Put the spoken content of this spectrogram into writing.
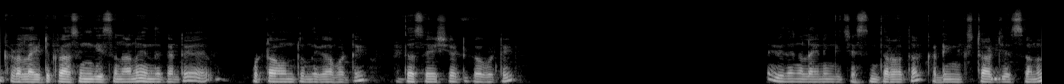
ఇక్కడ లైట్ క్రాసింగ్ తీస్తున్నాను ఎందుకంటే పుట్ట ఉంటుంది కాబట్టి పెద్ద సైజ్ షర్ట్ కాబట్టి. ఈ విధంగా లైనింగ్ ఇచ్చేసిన తర్వాత కటింగ్ స్టార్ట్ చేస్తాను.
